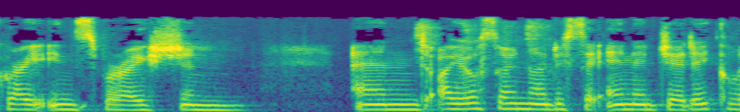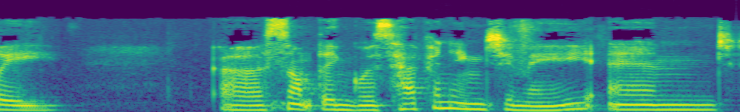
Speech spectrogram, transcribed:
great inspiration, and I also noticed that energetically. Uh, something was happening to me, and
